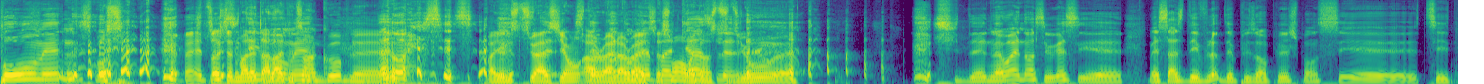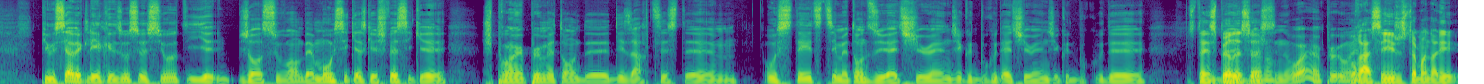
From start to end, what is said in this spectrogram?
beaux, man. C'est pour ça Ouais, je te demandais tout à l'heure, t'es t'es-tu en couple? euh? Ah ouais, c'est ça. Ben, il y a une situation, alright, alright. Ce soir, on va être en studio. euh, Je suis dead. Mais ouais, non, c'est vrai, c'est. euh, Mais ça se développe de plus en plus, je pense. C'est. Puis aussi avec les réseaux sociaux, il y a- genre souvent, ben moi aussi, qu'est-ce que je fais, c'est que je prends un peu, mettons, de, des artistes euh, aux States. Tu sais, mettons du Ed Sheeran, j'écoute beaucoup d'Ed Sheeran, j'écoute beaucoup de. tu t'inspires de, ça, genre? Ouais, un peu, ouais. Pour essayer justement d'aller.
